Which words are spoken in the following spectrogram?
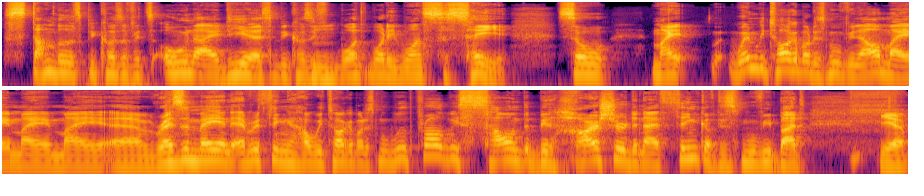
stumbles because of its own ideas because Hmm. of what what it wants to say. So my when we talk about this movie now, my my my uh, resume and everything, how we talk about this movie will probably sound a bit harsher than I think of this movie. But Yeah.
